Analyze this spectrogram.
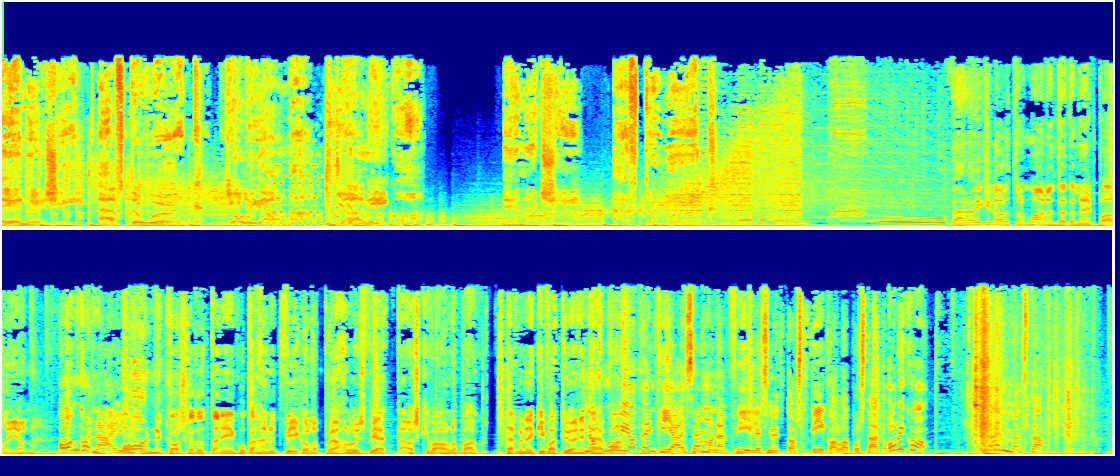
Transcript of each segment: Energy After Work. Juliana ja Niko. Energy After Work. Mä en ole ikinä odottanut maanantaita näin paljon. Onko näin? On, koska tota, niin, kukahan nyt viikonloppuja haluaisi viettää. Olisi kiva olla vaan tämmönen kiva työ, niin No mulla vaan. jotenkin jäi semmonen fiilis nyt tosta viikonlopusta, että oliko tämmöstä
